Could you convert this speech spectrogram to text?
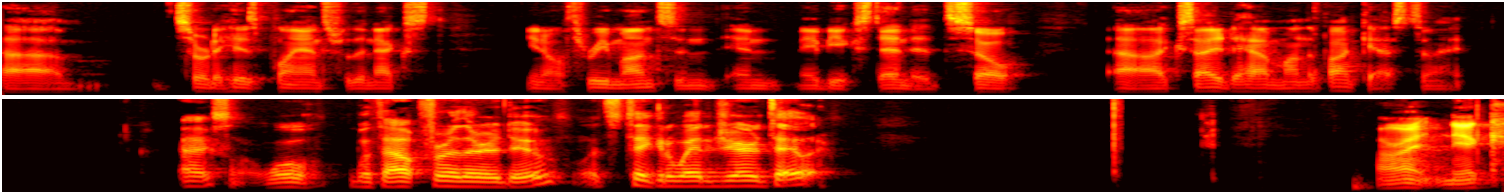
um, sort of his plans for the next you know three months and and maybe extended. So uh, excited to have him on the podcast tonight. Excellent. Well, without further ado, let's take it away to Jared Taylor. All right, Nick,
